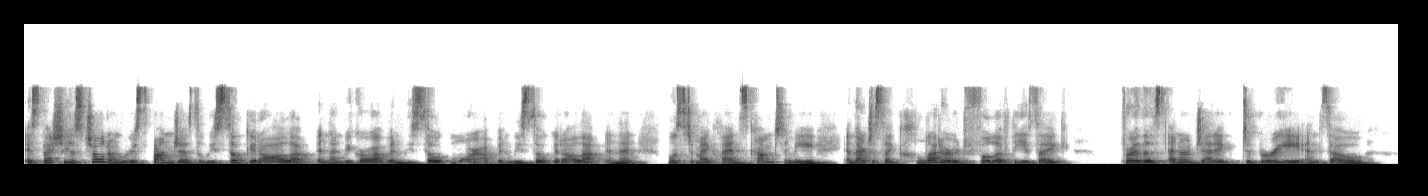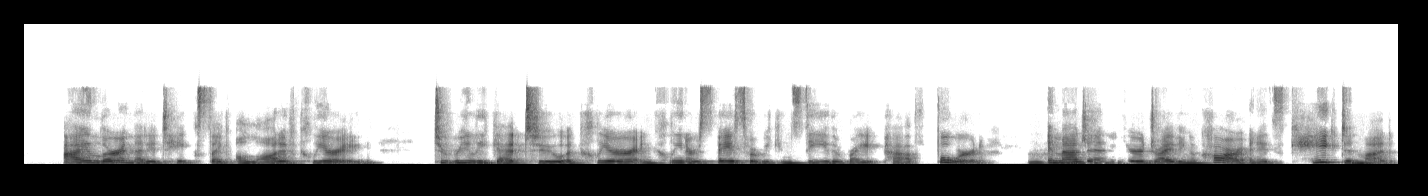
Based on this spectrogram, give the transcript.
especially as children we're sponges. So we soak it all up and then we grow up and we soak more up and we soak it all up. And then most of my clients come to me and they're just like cluttered full of these like for this energetic debris. And so I learned that it takes like a lot of clearing to really get to a clearer and cleaner space where we can see the right path forward. Mm-hmm. Imagine you're driving a car and it's caked in mud,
